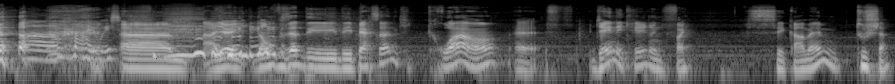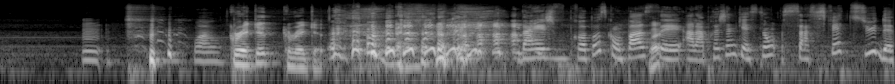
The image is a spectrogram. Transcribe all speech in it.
I wish. Euh. Donc, vous êtes des, des personnes qui croient en bien écrire une fin. C'est quand même touchant. Wow. Cricket, cricket. Ben, je vous propose qu'on passe Ouais. euh, à la prochaine question. Ça se fait-tu de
